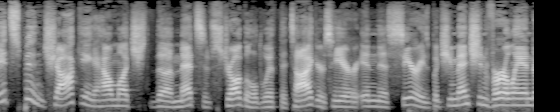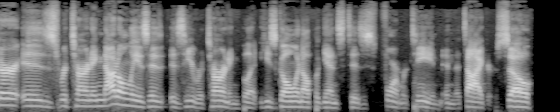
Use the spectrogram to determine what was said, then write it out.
It's been shocking how much the Mets have struggled with the Tigers here in this series. But you mentioned Verlander is returning. Not only is his, is he returning, but he's going up against his former team in the Tigers. So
